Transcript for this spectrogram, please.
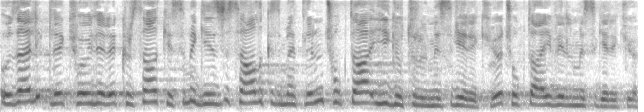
Özellikle köylere, kırsal kesime gezici sağlık hizmetlerinin çok daha iyi götürülmesi gerekiyor. Çok daha iyi verilmesi gerekiyor.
